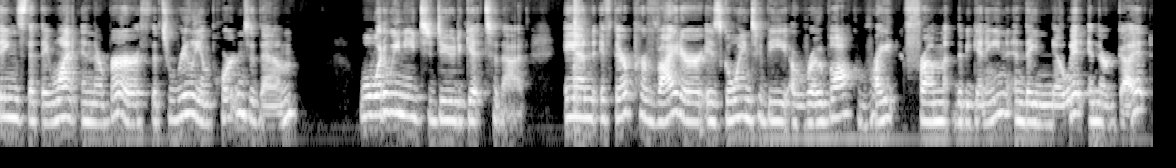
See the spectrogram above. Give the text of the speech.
things that they want in their birth that's really important to them, well, what do we need to do to get to that? And if their provider is going to be a roadblock right from the beginning and they know it in their gut,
